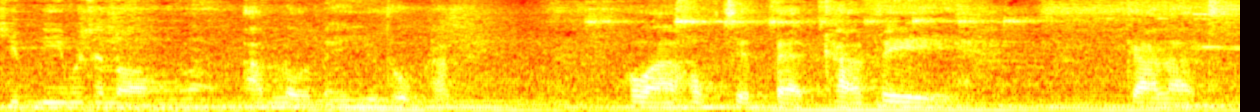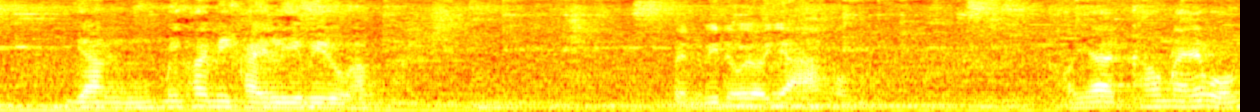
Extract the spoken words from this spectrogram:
คลิปนี้ว่าจะลองอัพโหลดใน YouTube ครับ เพราะว่า 678 คาเฟ่กาลาดยังไม่ค่อยมีใครรีวิวครับ เป็นวิดีโอยาวๆผม ขออนุญาตเข้าในครับผม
